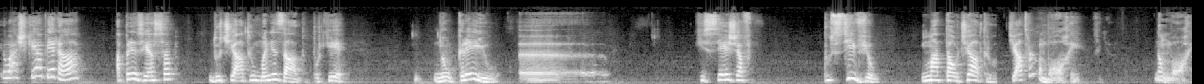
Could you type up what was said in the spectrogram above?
Eu acho que haverá a presença do teatro humanizado, porque não creio uh, que seja possível matar o teatro. O teatro não morre. Não morre.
